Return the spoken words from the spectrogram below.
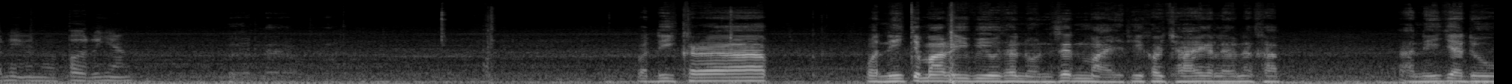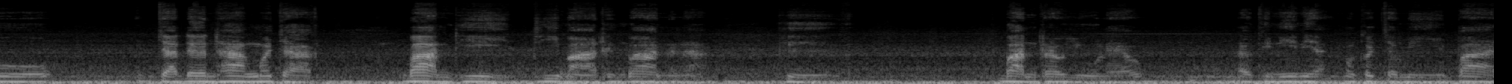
ตัวนี้มันเปิดหรือยัง เปิดแล้วสวัสดีครับ วันนี้จะมารีวิวถนนเส้นใหม่ที่เขาใช้กันแล้วนะครับ อันนี้จะดูจะเดินทางมาจากบ้านที่ที่มาถึงบ้านนะนะคือบ้านเราอยู่แล้ว แล้วทีนี้เนี่ยมันก็จะมีป้าย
